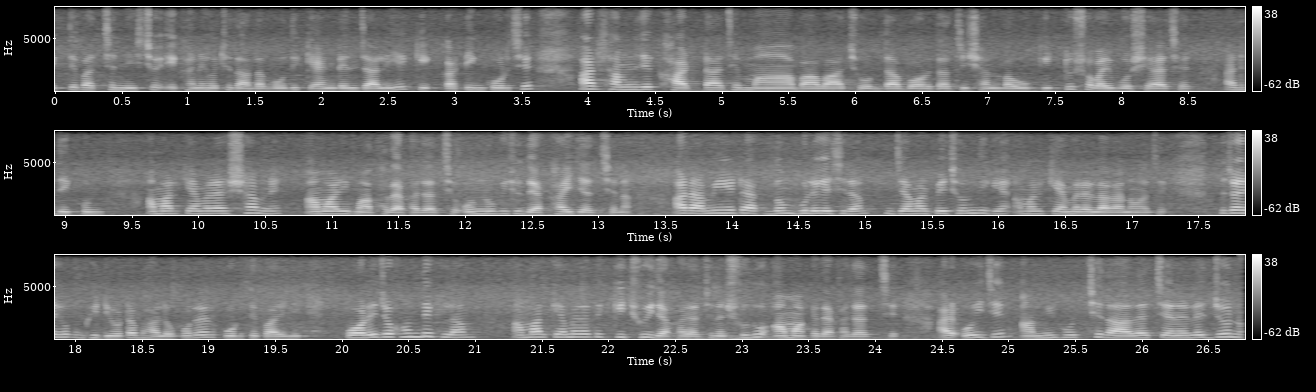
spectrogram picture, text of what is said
দেখতে পাচ্ছেন নিশ্চয়ই। এখানে হচ্ছে দাদা বৌদি ক্যান্ডেল জ্বালিয়ে কেক কাটিং করছে। আর সামনে যে খাটটা আছে, মা, বাবা, ছোটদা, বড়দা, ত্রিশানবাবু, কিট্টু সবাই বসে আছে। আর দেখুন, আমার ক্যামেরার সামনে আমারই মাথা দেখা যাচ্ছে, অন্য কিছু দেখাই যাচ্ছে না। আর আমি এটা একদম ভুলে গেছিলাম যে আমার পেছন দিকে আমার ক্যামেরা লাগানো আছে। তো যাই হোক, ভিডিওটা ভালো করে আর করতে পারিনি। পরে যখন দেখলাম, আমার ক্যামেরাতে কিছুই দেখা যাচ্ছে না, শুধু আমাকে দেখা যাচ্ছে। আর ওই যে আমি হচ্ছে দাদাদের চ্যানেলের জন্য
